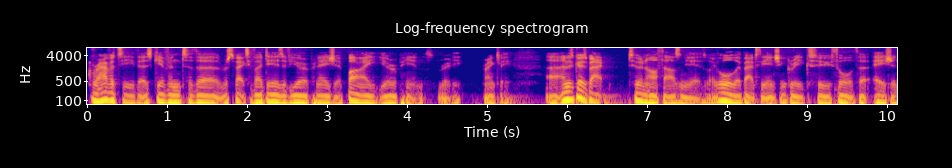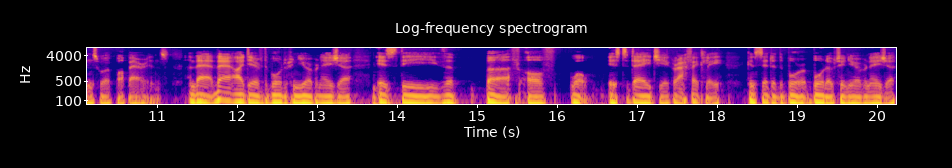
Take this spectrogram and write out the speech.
gravity that is given to the respective ideas of Europe and Asia by Europeans, really, frankly. Uh, and this goes back two and a half thousand years, like all the way back to the ancient Greeks who thought that Asians were barbarians. And their their idea of the border between Europe and Asia is the the birth of what is today geographically considered the border between Europe and Asia.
